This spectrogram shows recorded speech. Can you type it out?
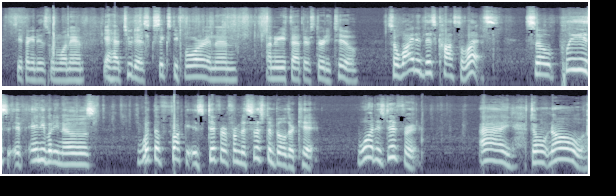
see if I can do this one one hand. Yeah, it had two discs, 64, and then underneath that there's 32. So why did this cost less? So please, if anybody knows, what the fuck is different from the system builder kit? What is different? I don't know.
